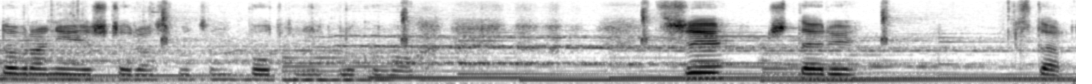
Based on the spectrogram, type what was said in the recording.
Dobra, nie jeszcze raz, bo ten bot mnie blokował. 3, 4, start.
